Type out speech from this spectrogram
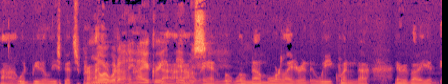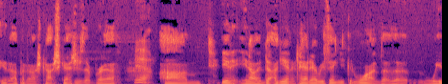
uh, wouldn't be the least bit surprised. Nor would I. I agree. Uh, was... and we'll, we'll, know more later in the week when everybody up in Oshkosh catches their breath. Yeah. Um, it, you know, again, it had everything you could want. The, the we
